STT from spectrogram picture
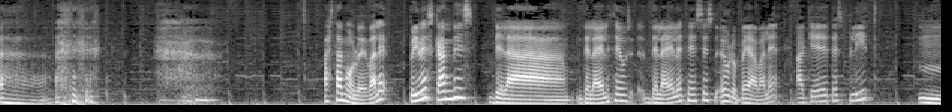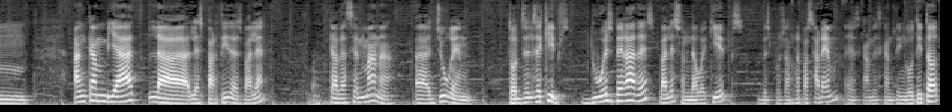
Uh... ha estat molt bé, ¿vale? Primers canvis de la, de la, LC, de la LCS europea, ¿vale? Aquest split mm, han canviat la, les partides, ¿vale? Cada setmana eh, juguen tots els equips dues vegades, ¿vale? Són 10 equips, després els repassarem, els canvis que han tingut i tot,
